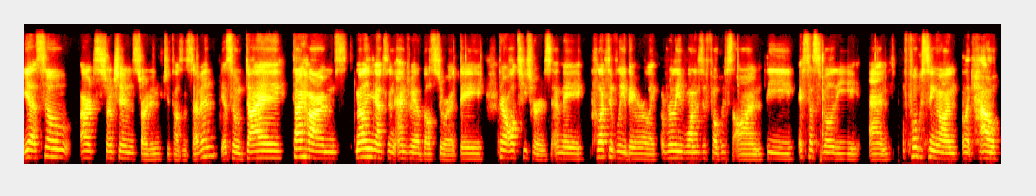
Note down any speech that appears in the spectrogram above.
yeah. So ArtsJunktion started in 2007. Yeah, so Die Die Harms, Melanie Jansen, Andrea Bell Stewart, they they're all teachers and they collectively they were like really wanted to focus on the accessibility and focusing on like how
